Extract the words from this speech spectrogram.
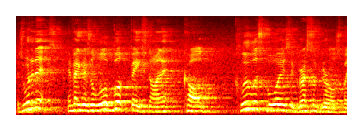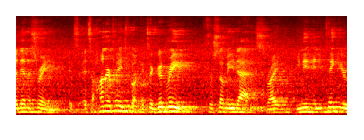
That's what it is. In fact, there's a little book based on it called Clueless Boys, Aggressive Girls by Dennis Rainey. It's, it's a 100 page book. It's a good read for some of you dads, right? You need and you take your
